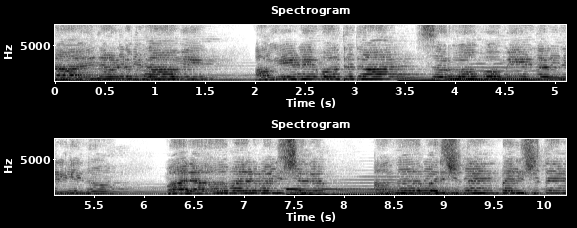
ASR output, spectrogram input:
സ്വർഗസ്നായ ഞങ്ങളുടെ പിതാവേ അങ്ങയുടെ മതത്താൽ സർവവും ഭൂമിയിൽ നിറഞ്ഞിരിക്കുന്നു മാലാഹമാരും മനുഷ്യരും അങ്ങ് പരിശുദ്ധൻ പരിശുദ്ധൻ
